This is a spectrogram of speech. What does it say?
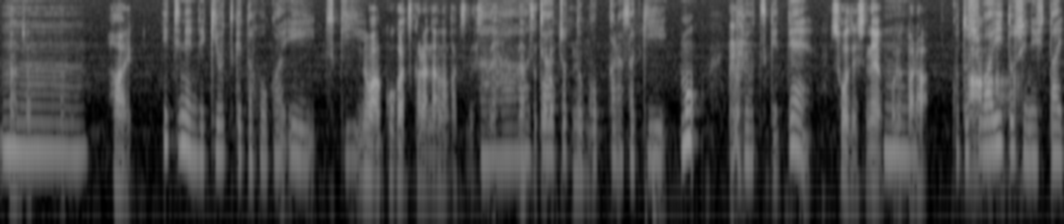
なんじゃないかなと。はい。一年で気をつけた方がいい月？のは5月から7月ですね。夏頃。じゃあちょっとうんこっから先も気をつけて、そうですね、うんこれから。今年はいい年にしたいっ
